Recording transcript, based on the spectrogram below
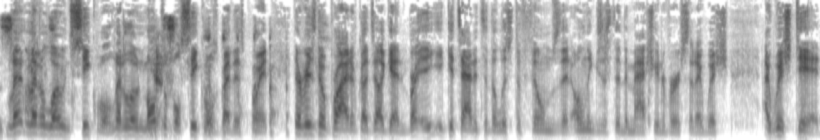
so Let, let alone sequel, let alone multiple sequels by this point. There is no Bride of Godzilla. Again, it gets added to the list of films that only exist in the MASH universe that I wish, I wish did.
